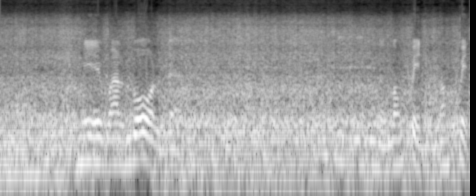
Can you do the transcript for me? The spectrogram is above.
ๆมีบานโบนเนี่ยต้องปิดต้องปิด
